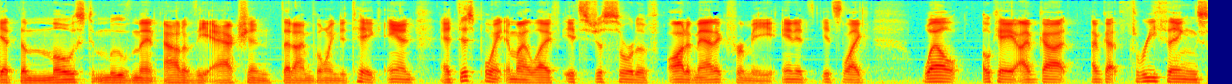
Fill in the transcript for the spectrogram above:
get the most movement out of the action that I'm going to take. And at this point in my life, it's just sort of automatic for me, and it's it's like, well, okay, I've got I've got three things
